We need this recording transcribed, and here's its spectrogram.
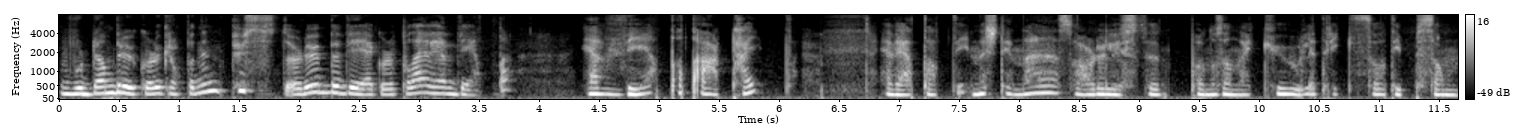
hvordan bruker du kroppen din? Puster du? Beveger du på deg? Og jeg vet det. Jeg vet at det er teit. Jeg vet at innerst inne så har du lyst på noen sånne kule triks og tips som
